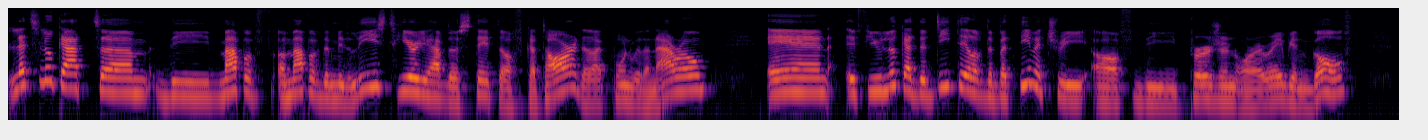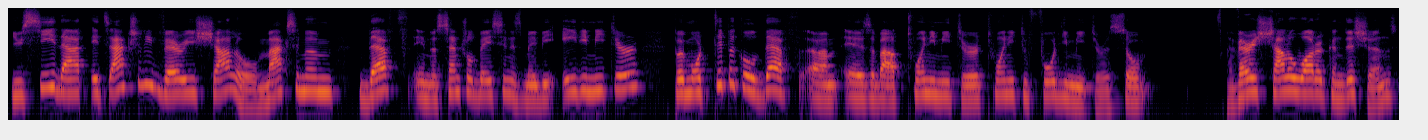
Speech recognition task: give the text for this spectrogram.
let's look at um, the map of a map of the Middle East. Here you have the state of Qatar that I point with an arrow. And if you look at the detail of the bathymetry of the Persian or Arabian Gulf, you see that it's actually very shallow. Maximum depth in the central basin is maybe 80 meter, but more typical depth um, is about 20 meter, 20 to 40 meters. So very shallow water conditions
